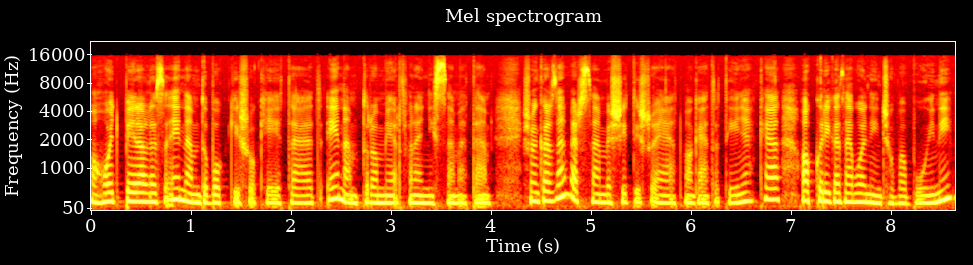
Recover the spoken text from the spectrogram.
Ahogy például ez, én nem dobok ki sok ételt, én nem tudom, miért van ennyi szemetem. És amikor az ember szembesíti saját magát a tényekkel, akkor igazából nincs hova bújni,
